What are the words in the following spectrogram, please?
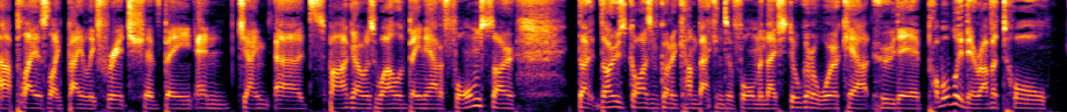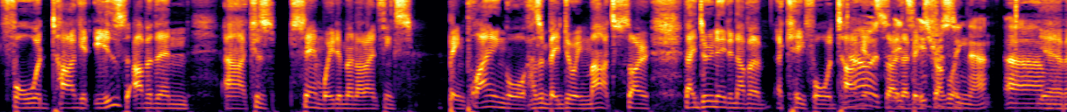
uh, players like Bailey Fritsch have been, and James, uh, Spargo as well have been out of form. So, th- those guys have got to come back into form and they've still got to work out who their, probably their other tall forward target is other than, uh 'cause Sam Weideman I don't think's been playing or hasn't been doing much. So they do need another, a key forward target. no, it's, so it's they've been struggling. that. Um, yeah.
